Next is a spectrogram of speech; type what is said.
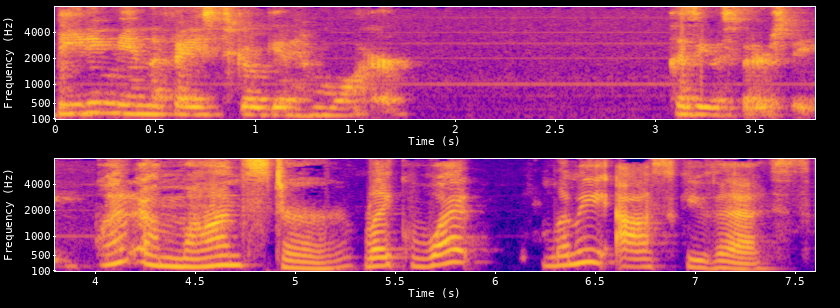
beating me in the face to go get him water because he was thirsty. What a monster. Like, what? Let me ask you this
